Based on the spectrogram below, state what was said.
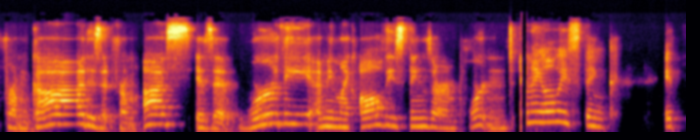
from God? Is it from us? Is it worthy? I mean, like all these things are important. And I always think it,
